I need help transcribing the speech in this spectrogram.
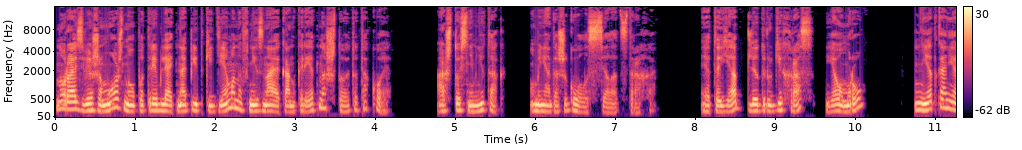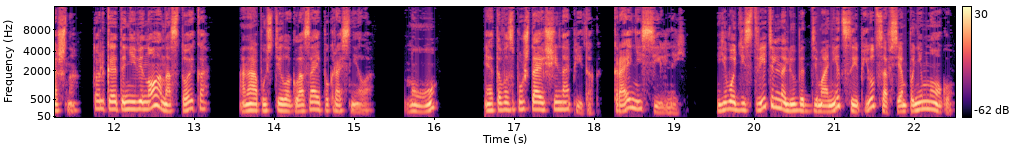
«Ну разве же можно употреблять напитки демонов, не зная конкретно, что это такое? А что с ним не так? У меня даже голос сел от страха. Это яд для других рас? Я умру? «Нет, конечно. Только это не вино, а настойка». Она опустила глаза и покраснела. «Ну?» «Это возбуждающий напиток, крайне сильный. Его действительно любят демоницы и пьют совсем понемногу,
